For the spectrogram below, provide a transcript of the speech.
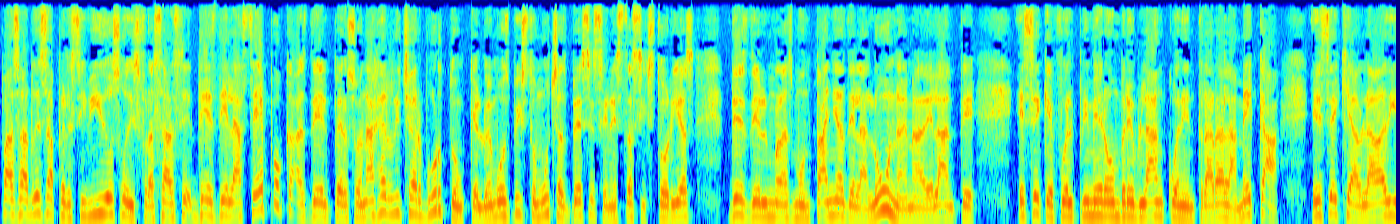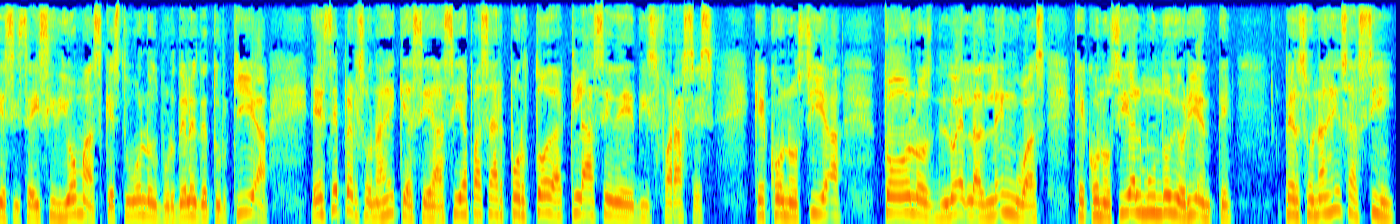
pasar desapercibidos o disfrazarse desde las épocas del personaje Richard Burton, que lo hemos visto muchas veces en estas historias desde las montañas de la luna en adelante, ese que fue el primer hombre blanco en entrar a la Meca, ese que hablaba 16 idiomas, que estuvo en los burdeles de Turquía, ese personaje que se hacía pasar por toda clase de disfraces, que conocía todas las lenguas, que conocía el mundo de Oriente, personajes así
